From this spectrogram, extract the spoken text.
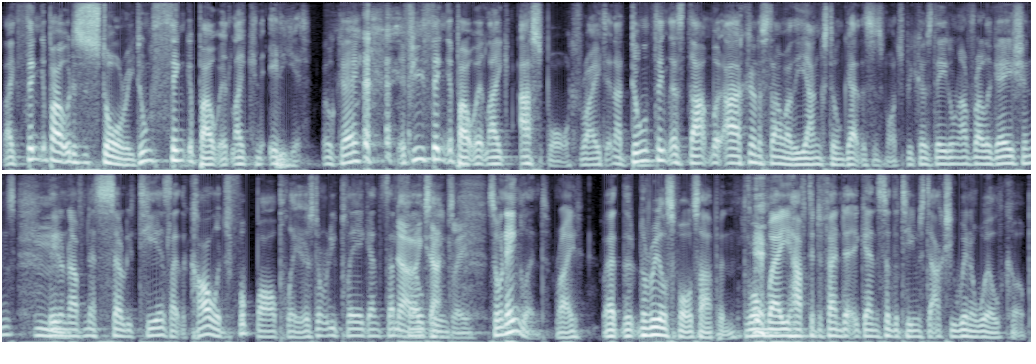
Like, think about it as a story. Don't think about it like an idiot, okay? if you think about it like a sport, right? And I don't think there's that much. I can understand why the Yanks don't get this as much because they don't have relegations. They don't have necessarily tiers like the college football players don't really play against NFL No, exactly. teams. So in England, right, where the, the real sports happen, the one where you have to defend it against other teams to actually win a World Cup,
